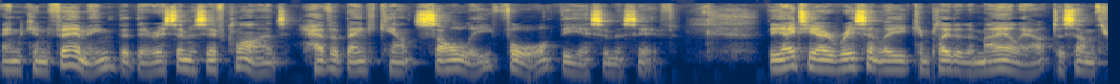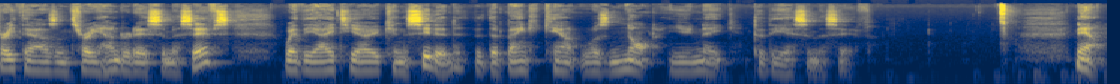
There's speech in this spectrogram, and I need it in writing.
and confirming that their SMSF clients have a bank account solely for the SMSF. The ATO recently completed a mail out to some 3,300 SMSFs where the ATO considered that the bank account was not unique to the SMSF. Now,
